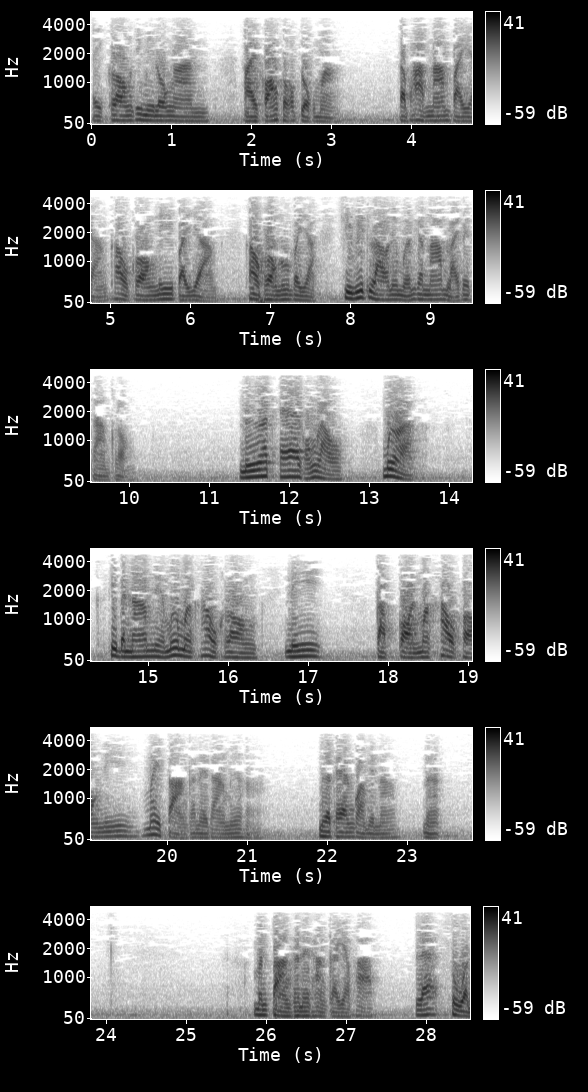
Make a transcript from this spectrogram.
ไอ้คลองที่มีโรงงานถ่ายของสกปรกมา สภาพน้ำไปอย่าง เข้าคลองนี้ไปอย่าง เข้าคลองนู้นไปอย่าง ชีวิตเราเนี่ยเหมือนกับน้ำไหลไปตามคลอง เนื้อแท้ของเรา เมื่อที่เป็นน้ำเนี่ย เมื่อมาเข้าคลองนี้ กับก่อนมาเข้าคลองนี้ไม่ต่างกันในทางเนื้อหา เนื้อแท้ความเป็นน้ำนะ มันต่างกันในทางกายภาพ และส่วน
